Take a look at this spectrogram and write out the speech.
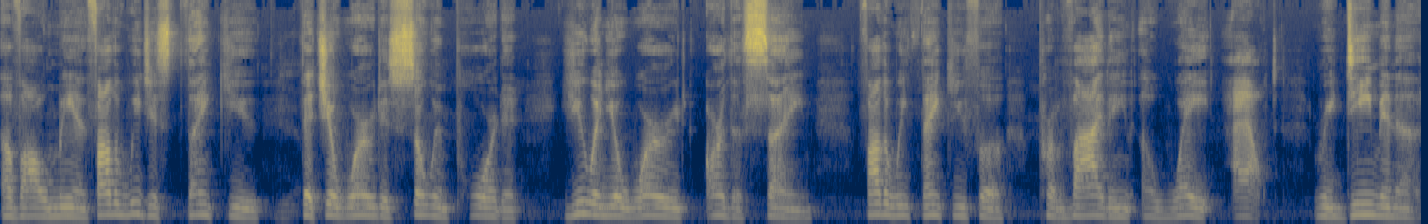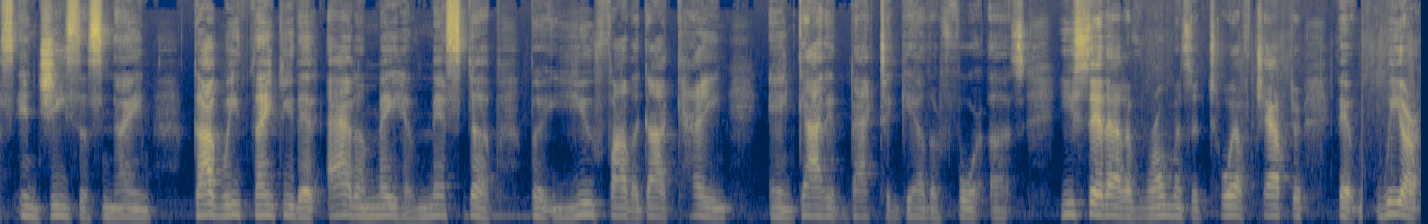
of all men. Father, we just thank you that your word is so important. You and your word are the same. Father, we thank you for providing a way out, redeeming us in Jesus' name. God, we thank you that Adam may have messed up, but you, Father God, came and got it back together for us. You said out of Romans, the 12th chapter, that we are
